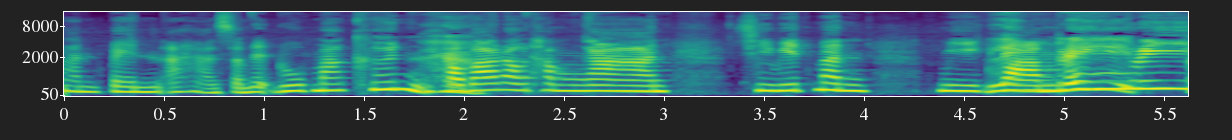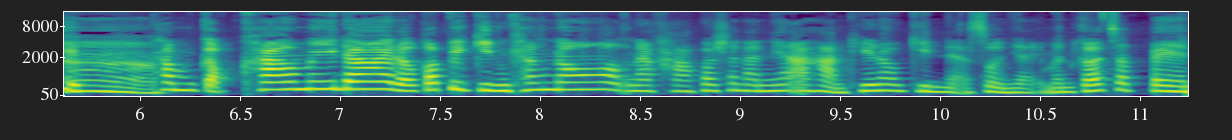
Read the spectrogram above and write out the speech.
มันเป็นอาหารสำเร็จรูปมากขึ้นค่ะเพราะว่าเราทำงานชีวิตมัน มีความเร่เร่งงรีรีบบอ่าทำกับข้าวไม่ได้แล้วก็ไปกินข้างนอกนะคะ เพราะฉะนั้นเนี่ยอาหารที่เรากินเนี่ยส่วนใหญ่มันก็จะเป็น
